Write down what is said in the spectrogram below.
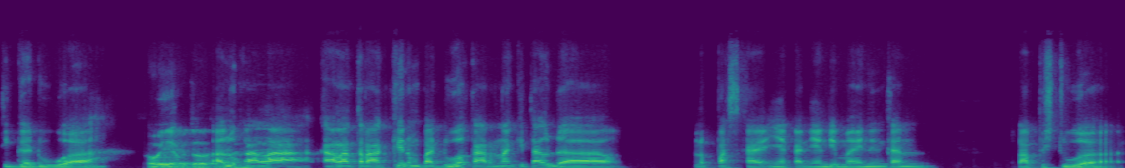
3-2 oh iya betul. lalu kalah kalah terakhir 4-2 karena kita udah lepas kayaknya kan yang dimainin kan lapis dua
